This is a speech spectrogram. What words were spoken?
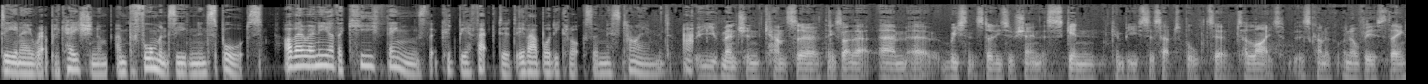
DNA replication and performance even in sports. Are there any other key things that could be affected if our body clocks are mistimed? At? You've mentioned cancer, things like that. Um, uh, recent studies have shown that skin can be susceptible to, to light. It's kind of an obvious thing.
